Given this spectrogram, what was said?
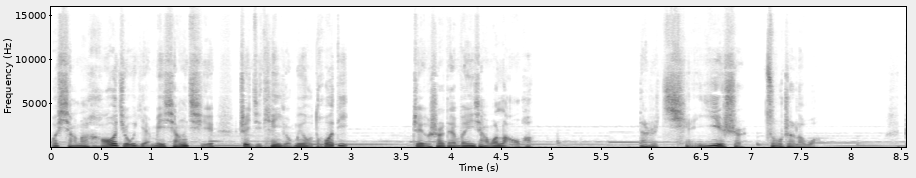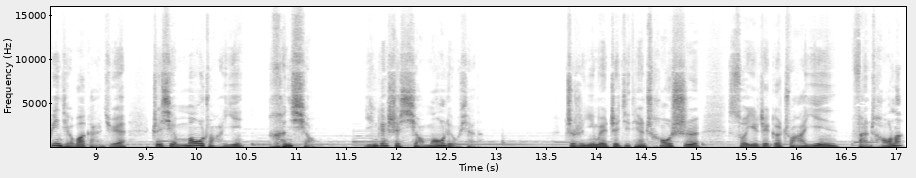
我想了好久也没想起这几天有没有拖地，这个事儿得问一下我老婆。但是潜意识阻止了我，并且我感觉这些猫爪印很小，应该是小猫留下的。只是因为这几天潮湿，所以这个爪印反潮了。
